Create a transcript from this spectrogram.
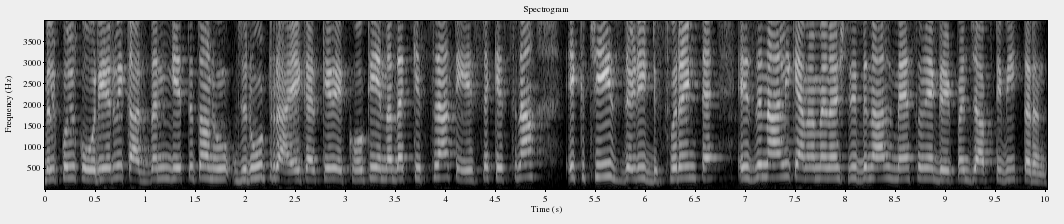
ਬਿਲਕੁਲ ਕੋਰੀਅਰ ਵੀ ਕਰ ਦੇਣਗੇ ਤੇ ਤੁਹਾਨੂੰ ਜਰੂਰ ਟਰਾਈ ਕਰਕੇ ਵੇਖੋ ਕਿ ਇਹਨਾਂ ਦਾ ਕਿਸ ਤਰ੍ਹਾਂ ਟੇਸਟ ਹੈ ਕਿਸ ਤਰ੍ਹਾਂ ਇੱਕ ਚੀਜ਼ ਜਿਹੜੀ ਡਿਫਰੈਂਟ ਹੈ। ਇਸ ਦੇ ਨਾਲ ਹੀ ਕੈਮਰਾਮੈਨ ਅਰਸ਼ਦੀਪ ਦੇ ਨਾਲ ਮੈਂ ਸੋਨੀਆ ਗ੍ਰੇਟ ਪੰਜਾਬ ਟੀਵੀ ਤਰਨਤਾਰਨ।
